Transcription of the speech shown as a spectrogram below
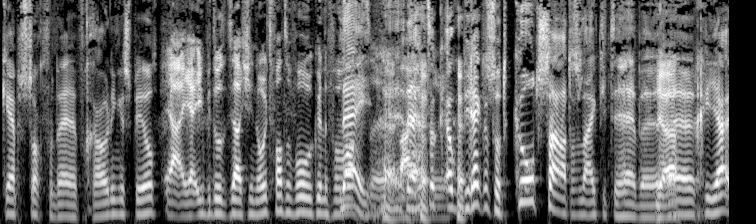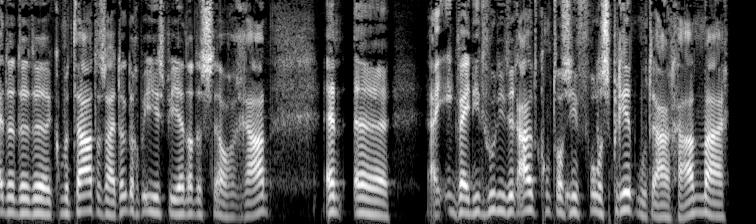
caps toch van, de, van Groningen speelt. Ja, ja, ik bedoel, dat had je nooit van tevoren kunnen Nee, verwachten. nee, eh, hij heeft ook, ook direct een soort cultstatus lijkt hij te hebben. Ja. Eh, de, de, de commentator zei het ook nog op ESPN, dat is snel gegaan. En eh, ja, ik weet niet hoe hij eruit komt als hij een volle sprint moet aangaan, maar...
